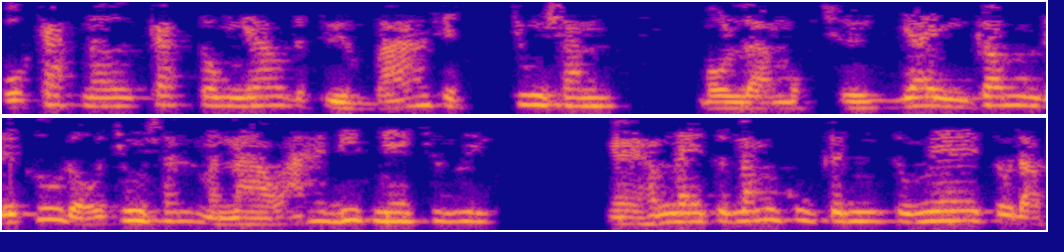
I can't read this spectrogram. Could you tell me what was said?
của các nơi, các tôn giáo để truyền bá cho chúng sanh. Một là một sự dày công để cứu độ chúng sanh mà nào ai biết nghe chân lý. Ngày hôm nay tôi nắm cuốn kinh, tôi nghe, tôi đọc,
